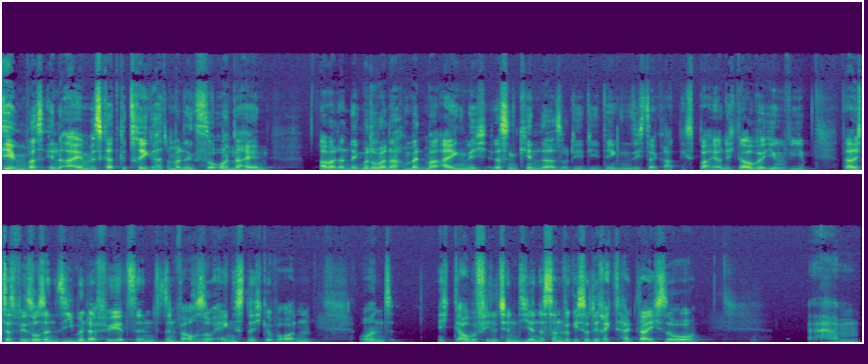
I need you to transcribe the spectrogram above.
irgendwas in einem ist gerade getriggert und man denkt so, oh nein. Aber dann denkt man drüber nach, Moment mal, eigentlich, das sind Kinder, so, die, die denken sich da gerade nichts bei. Und ich glaube, irgendwie, dadurch, dass wir so sensibel dafür jetzt sind, sind wir auch so ängstlich geworden. Und ich glaube, viele tendieren das dann wirklich so direkt halt gleich so, ähm,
